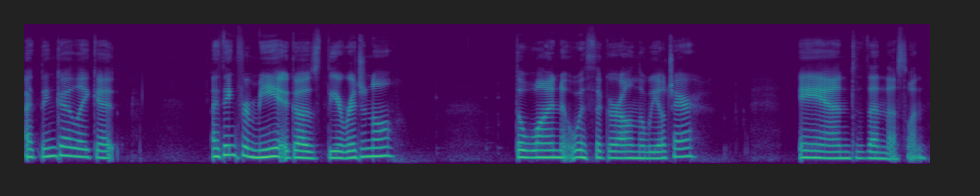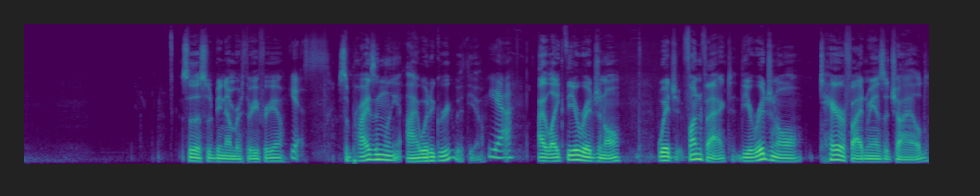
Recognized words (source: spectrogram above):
I think I like it. I think for me, it goes the original, the one with the girl in the wheelchair, and then this one. So this would be number three for you. Yes. Surprisingly, I would agree with you. Yeah. I like the original, which, fun fact, the original terrified me as a child.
